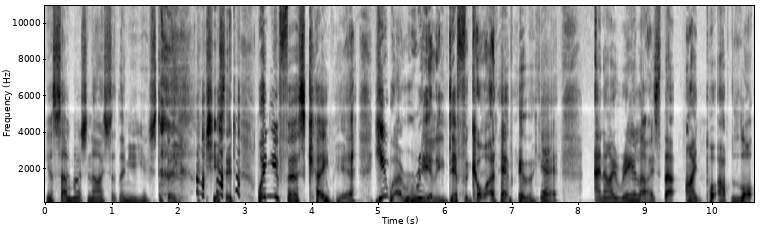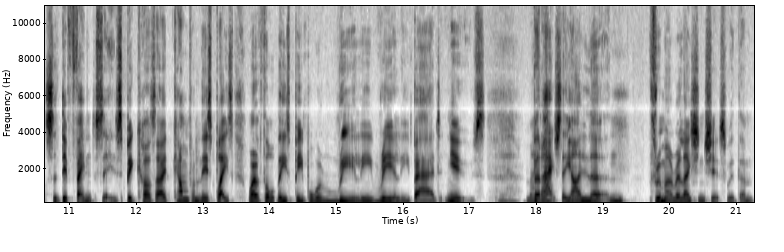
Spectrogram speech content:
you're so much nicer than you used to be. she said, when you first came here, you were really difficult and everything. Yeah. And I realised that I'd put up lots of defences because I'd come from this place where I thought these people were really, really bad news. Yeah, but actually, I learned through my relationships with them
